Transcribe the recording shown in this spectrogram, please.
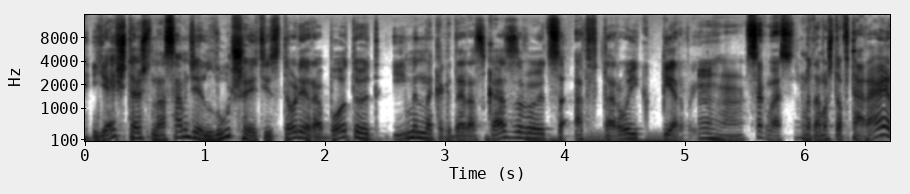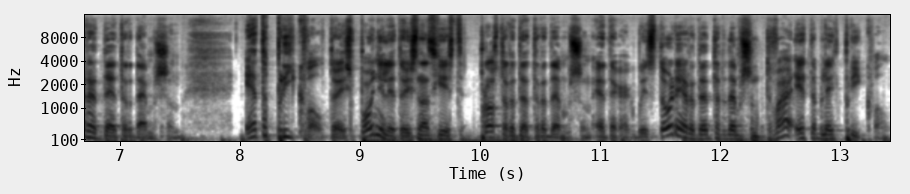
Я считаю, что на самом деле лучше эти истории работают именно когда рассказываются от второй к первой. Угу, согласен. Потому что вторая Red Dead Redemption — это приквел. То есть, поняли? То есть у нас есть просто Red Dead Redemption. Это как бы история. Red Dead Redemption 2 — это, блядь, приквел.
